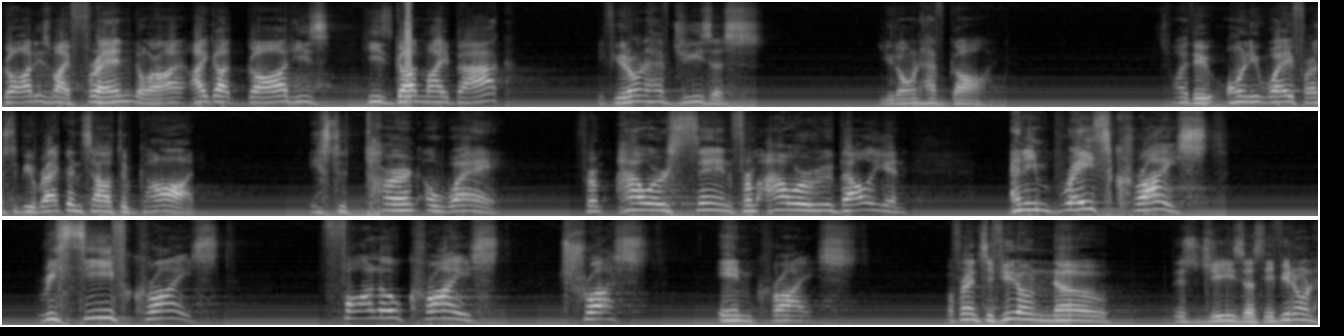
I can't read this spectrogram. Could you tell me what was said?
God is my friend, or I, I got God, he's, he's got my back. If you don't have Jesus, you don't have God. That's why the only way for us to be reconciled to God is to turn away from our sin, from our rebellion, and embrace Christ, receive Christ, follow Christ, trust in Christ. Well, friends, if you don't know this Jesus, if you don't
